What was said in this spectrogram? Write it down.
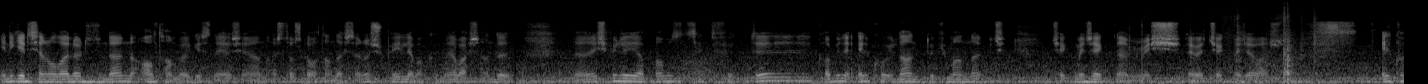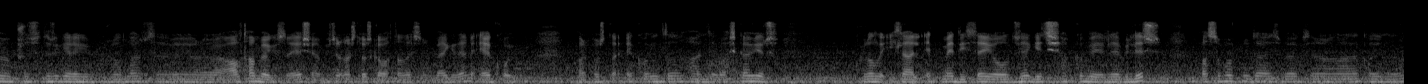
Yeni gelişen olaylar yüzünden Altan bölgesinde yaşayan Aristoska vatandaşlarına şüpheyle bakılmaya başlandı. Ee, işbirliği yapmamızı teklif etti. Kabine el koyulan dokümanlar için çekmece eklenmiş. Evet çekmece var. El koyma prosedürü gereği kurallar Altan bölgesinde yaşayan bütün Aristoska vatandaşlarının belgelerine el koyun. Pasaportla el koyulduğu halde başka bir kuralı ihlal etmediyse yolcuya geçiş hakkı verilebilir. Pasaport müdahalesi belgelerine el koyulduğunda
